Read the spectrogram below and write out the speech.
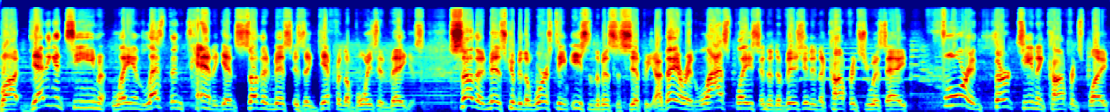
But getting a team laying less than 10 against Southern Miss is a gift for the boys in Vegas. Southern Miss could be the worst team east of the Mississippi. They are in last place in the division in the Conference USA, 4 and 13 in conference play.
